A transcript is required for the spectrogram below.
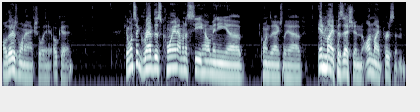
Oh, there's one actually. Okay. Okay, once I grab this coin, I'm going to see how many uh, coins I actually have. In my possession, on my person.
